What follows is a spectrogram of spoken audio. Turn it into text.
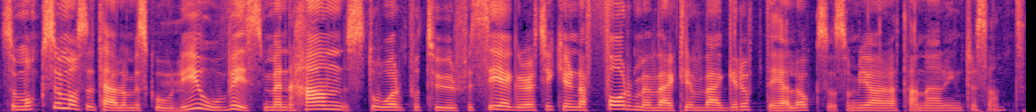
som också måste tävla med skor. Det är ju ovisst, men han står på tur för seger. Och jag tycker den där formen verkligen väger upp det hela också som gör att han är intressant.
